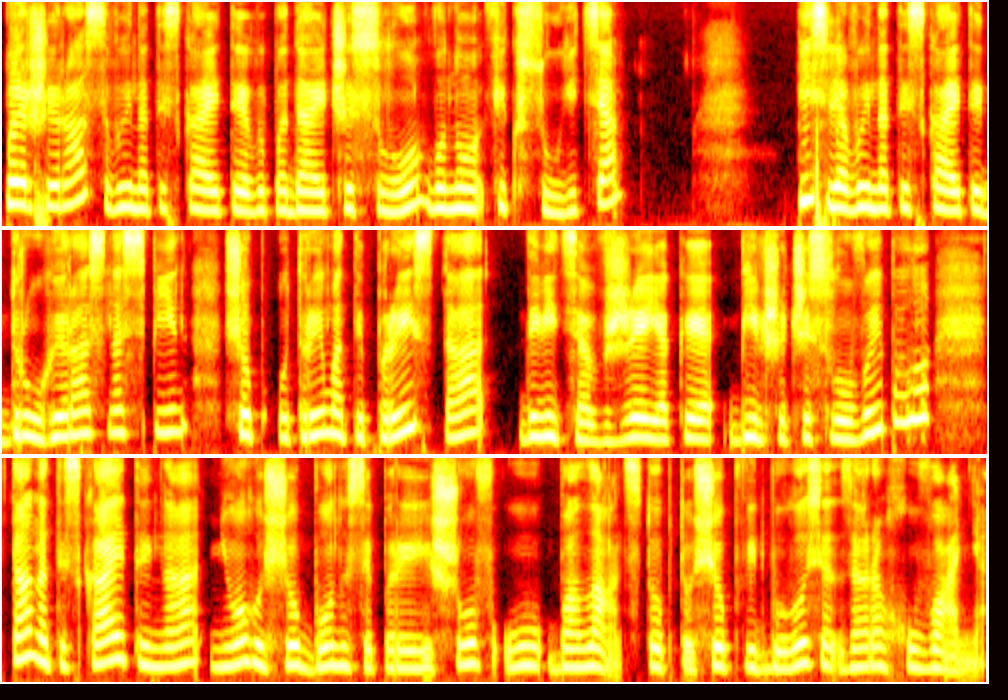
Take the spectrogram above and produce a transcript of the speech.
Перший раз ви натискаєте, випадає число, воно фіксується. Після ви натискаєте другий раз на спін, щоб отримати приз та дивіться, вже яке більше число випало, та натискаєте на нього, щоб бонуси перейшов у баланс, тобто, щоб відбулося зарахування.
